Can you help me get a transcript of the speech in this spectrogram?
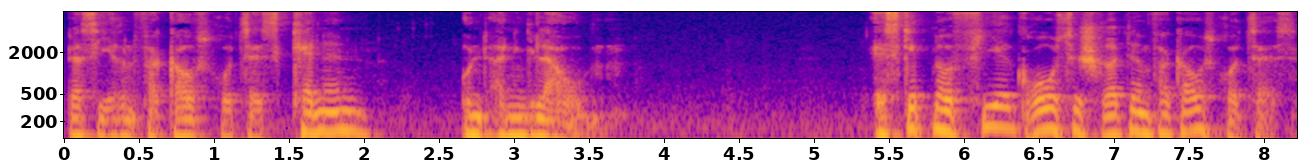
dass sie ihren Verkaufsprozess kennen und an glauben. Es gibt nur vier große Schritte im Verkaufsprozess.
